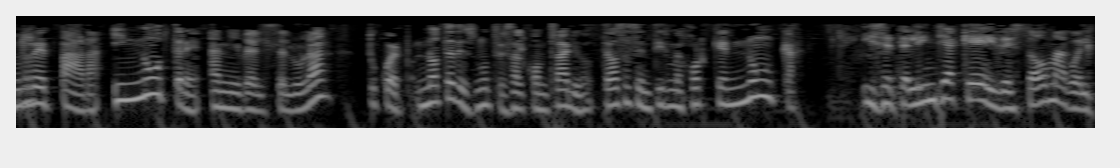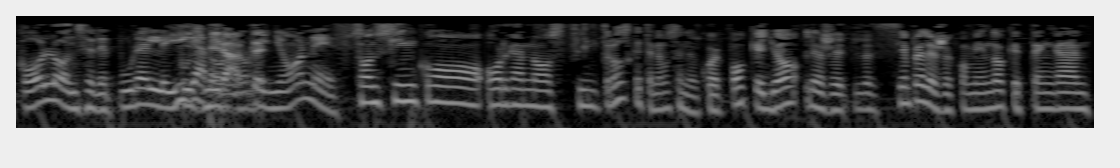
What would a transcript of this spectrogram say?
repara y nutre a nivel celular tu cuerpo. No te desnutres, al contrario, te vas a sentir mejor que nunca. ¿Y se te limpia qué? ¿El estómago, el colon? ¿Se depura el hígado, Pues mira, los te- riñones? Son cinco órganos filtros que tenemos en el cuerpo que yo les les- siempre les recomiendo que tengan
